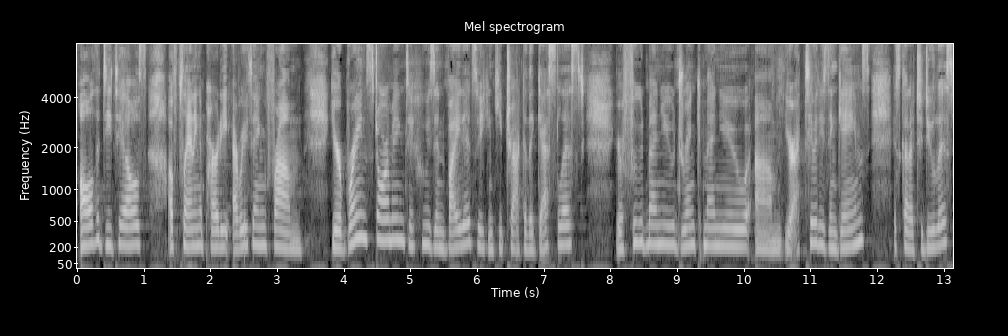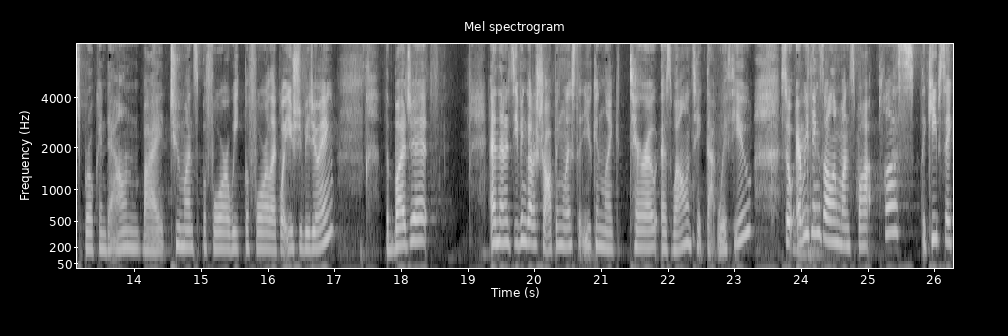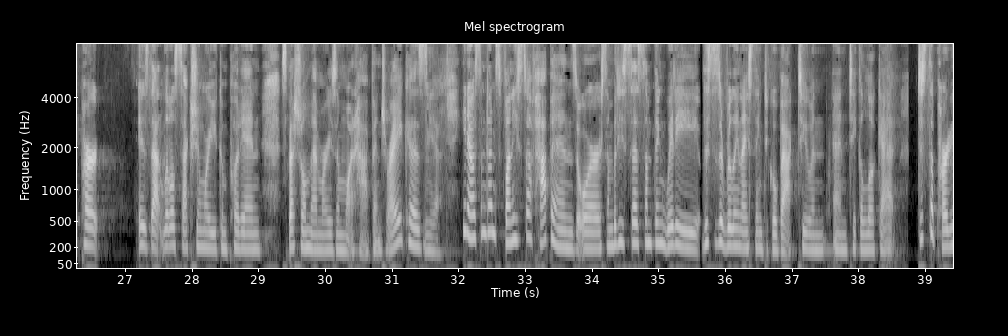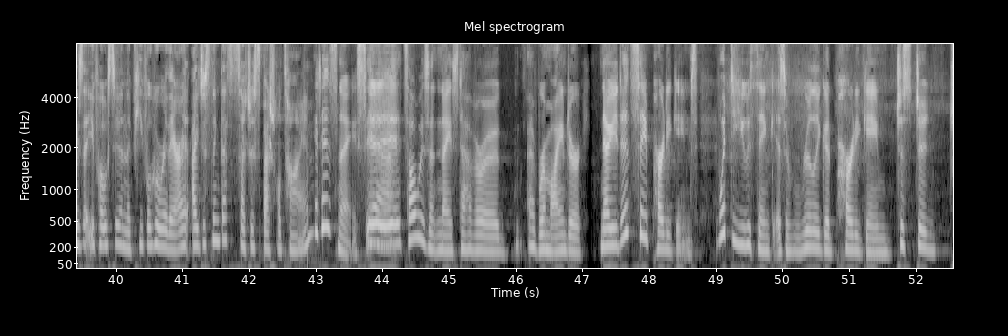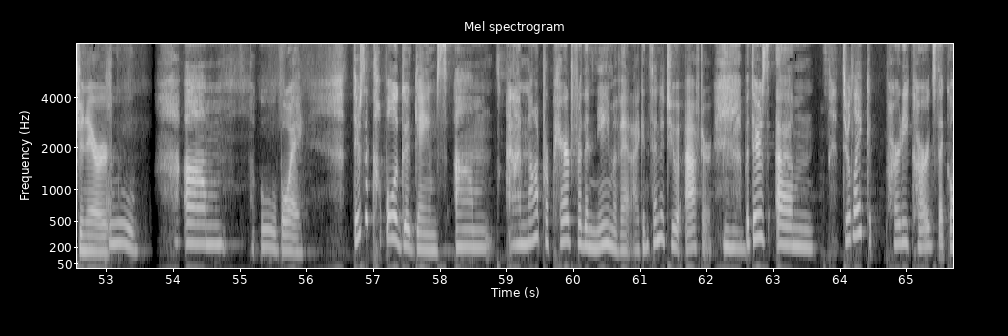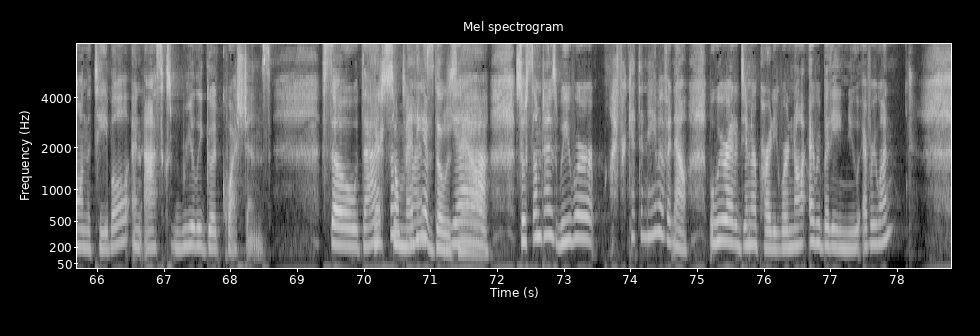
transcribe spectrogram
all the details of planning a party, everything from your brainstorming to who's invited, so you can keep track of the guest list, your food menu, drink menu, um, your activities and games. It's got a to do list broken down by two months before, a week before, like what you should be doing, the budget. And then it's even got a shopping list that you can like tear out as well and take that with you. So everything's all in one spot. Plus, the keepsake part is that little section where you can put in special memories and what happened, right? Because, yeah. you know, sometimes funny stuff happens or somebody says something witty. This is a really nice thing to go back to and, and take a look at. Just the parties that you've hosted and the people who were there. I, I just think that's such a special time. It is nice. Yeah. It, it's always nice to have a, a reminder. Now, you did say party games. What do you think is a really good party game? Just a generic. Ooh. Um, oh boy. There's a couple of good games, um, and I'm not prepared for the name of it. I can send it to you after. Mm-hmm. But there's um, they're like party cards that go on the table and asks really good questions. So that there's so many of those yeah. now. So sometimes we were I forget the name of it now, but we were at a dinner party where not everybody knew everyone.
